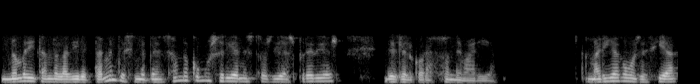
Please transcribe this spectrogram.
no meditándola directamente, sino pensando cómo serían estos días previos desde el corazón de María. María, como os decía,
